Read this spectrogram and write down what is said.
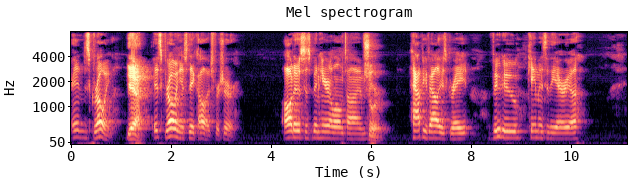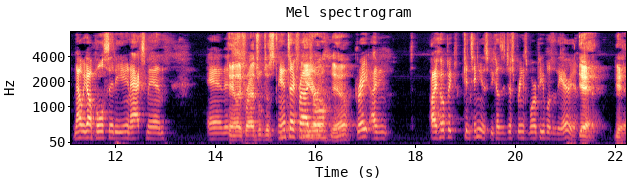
and it's growing. Yeah. It's growing in State College for sure. Otto's has been here a long time. Sure. Happy Valley is great. Voodoo came into the area. Now we got Boal City and Axemann, and it's Antifragile just Antifragile. year. great. I mean, I hope it continues because it just brings more people to the area. Yeah. Yeah. Yeah.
